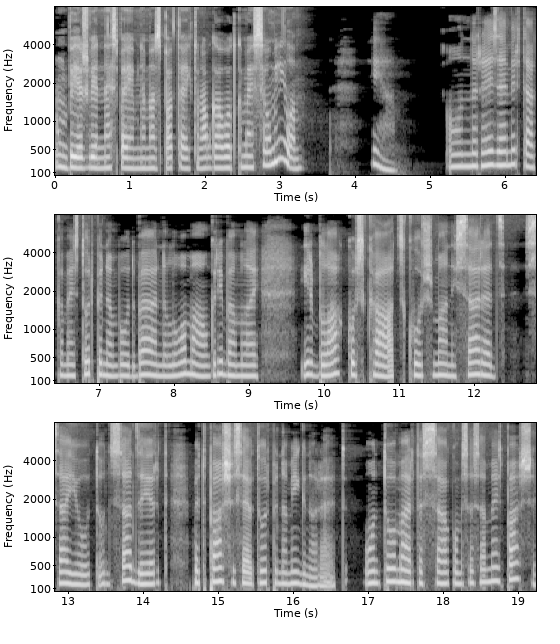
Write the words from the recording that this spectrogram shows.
Un bieži vien nespējam nemaz pateikt un apgalvot, ka mēs sev mīlam. Jā, un reizēm ir tā, ka mēs turpinam būt bērna lomā un gribam, lai ir blakus kāds, kurš mani saredz, sajūt un sadzird, bet paši sev turpinam ignorēt. Un tomēr tas sākums esam mēs paši.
